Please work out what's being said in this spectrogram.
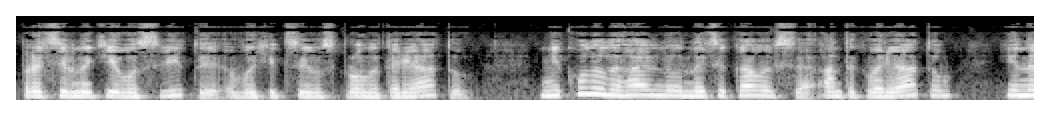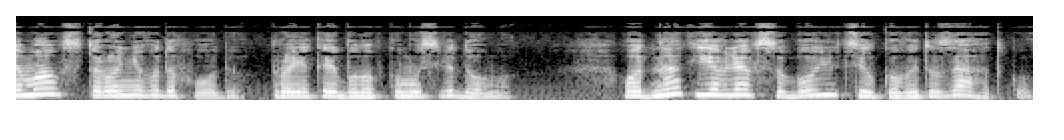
Працівників освіти, вихідців з пролетаріату, ніколи легально не цікавився антикваріатом і не мав стороннього доходу, про який було б комусь відомо. Однак являв собою цілковиту загадку.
